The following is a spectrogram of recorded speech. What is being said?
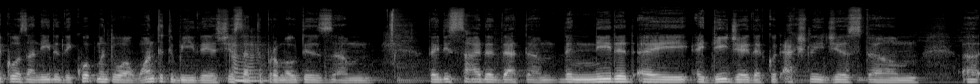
because I needed the equipment or I wanted to be there. It's just that the Mm-hmm. promoters um, they decided that um, they needed a, a DJ that could actually just um, uh,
